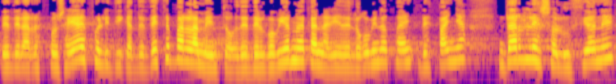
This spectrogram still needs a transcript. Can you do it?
desde las responsabilidades políticas, desde este Parlamento, desde el Gobierno de Canarias, desde el Gobierno de España, darles soluciones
